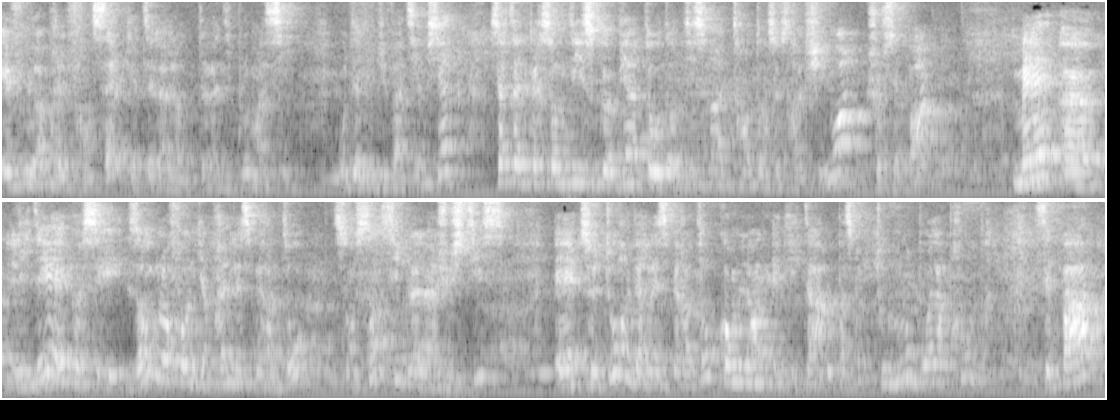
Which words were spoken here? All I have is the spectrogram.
est venu après le français, qui était la langue de la diplomatie au début du XXe siècle. Certaines personnes disent que bientôt, dans 10, 20, 30 ans, ce sera le chinois, je ne sais pas. Mais euh, l'idée est que ces anglophones qui apprennent l'espéranto sont sensibles à l'injustice et se tournent vers l'espéranto comme langue équitable parce que tout le monde doit l'apprendre. C'est pas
